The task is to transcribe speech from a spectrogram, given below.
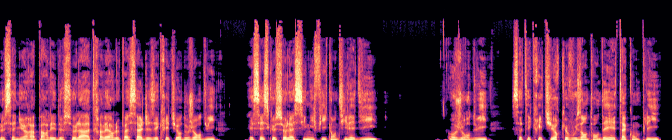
Le Seigneur a parlé de cela à travers le passage des Écritures d'aujourd'hui, et c'est ce que cela signifie quand il est dit Aujourd'hui, cette écriture que vous entendez est accomplie.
